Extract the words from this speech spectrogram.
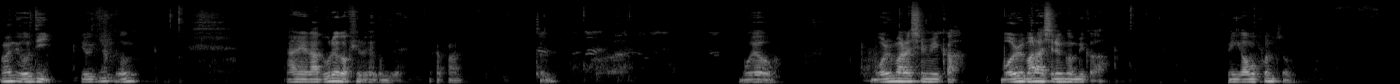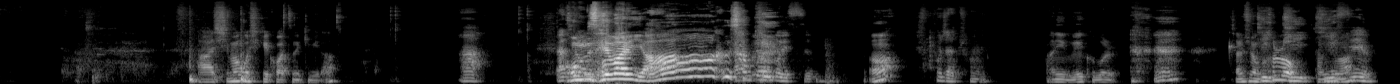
아니, 어디? 여기? 응? 아니, 나 노래가 필요해, 근데. 약간. 좀. 뭐요? 뭘 말하십니까? 뭘 말하시는 겁니까? 민가모폰 좀. 아, 심한 거 시킬 것 같은 느낌이다. 아. 곰 세 마리, 아, 그 사, 딴거 있음. 어? 슈퍼자 총. 아니, 왜 그걸. 잠시만, 디, 컬러. 디, 잠시만. 디스.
